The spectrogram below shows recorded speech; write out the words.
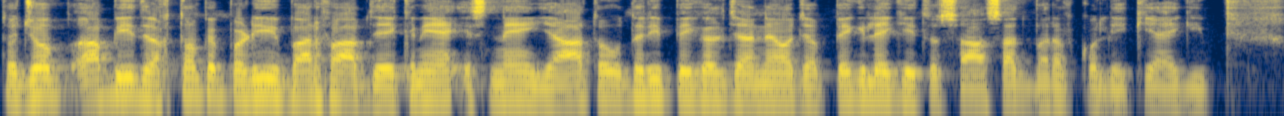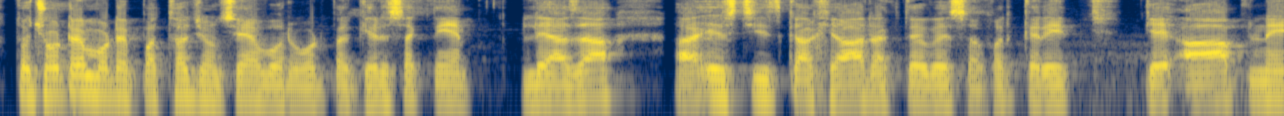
तो जो अभी दरख्तों पे पड़ी हुई बर्फ़ आप देख रहे हैं, इसने या तो उधर ही पिघल जाना है और जब पिघलेगी तो साथ साथ बर्फ़ को लेके आएगी। तो छोटे मोटे पत्थर जो हैं वो रोड पर गिर सकते हैं। लिहाजा इस चीज़ का ख्याल रखते हुए सफ़र करें कि आपने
